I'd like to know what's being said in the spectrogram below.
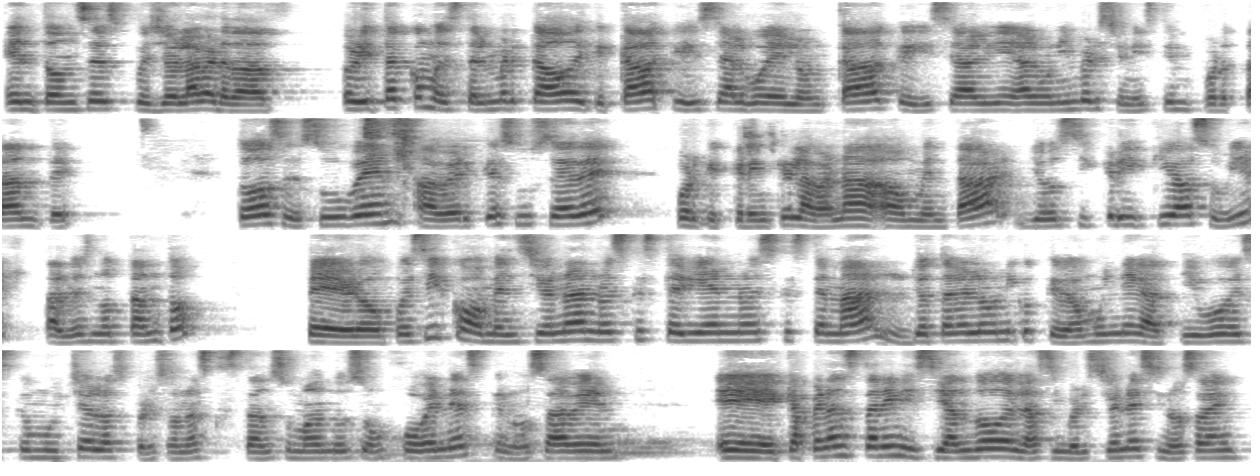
Entonces, pues yo la verdad, ahorita como está el mercado de que cada que dice algo Elon, cada que dice alguien, algún inversionista importante, todos se suben a ver qué sucede porque creen que la van a aumentar. Yo sí creí que iba a subir, tal vez no tanto, pero pues sí, como menciona, no es que esté bien, no es que esté mal. Yo también lo único que veo muy negativo es que muchas de las personas que están sumando son jóvenes que no saben, eh, que apenas están iniciando en las inversiones y no saben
